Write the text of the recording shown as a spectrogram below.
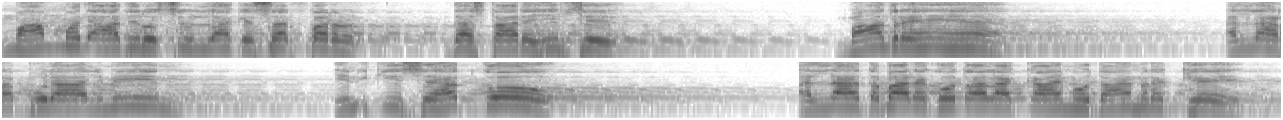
मोहम्मद आदिल रसुल्ला के सर पर दस्तार हिब से बाँध रहे हैं। अल्लाह रब्बुल आलमीन इनकी सेहत को अल्लाह तबारक वाली कायम दायम रखे।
